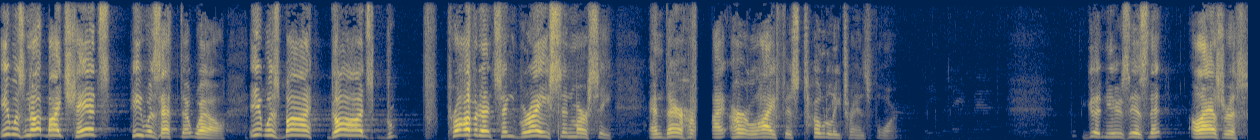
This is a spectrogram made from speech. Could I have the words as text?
It was not by chance he was at the well, it was by God's providence and grace and mercy. And there her, her life is totally transformed. Good news is that Lazarus,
